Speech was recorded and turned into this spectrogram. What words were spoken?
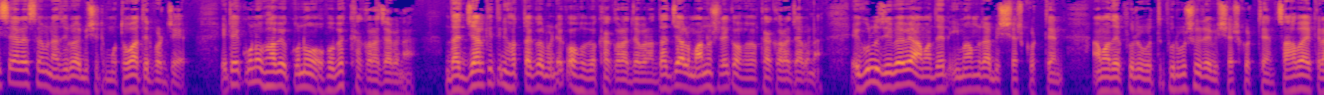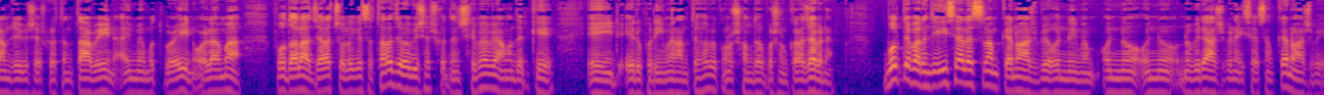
ইসা আলাহিসাম নাজিল হওয়ার বিষয়টি মতবাতের পর্যায়ের। এটা কোনোভাবে কোনো অপব্যাখ্যা করা যাবে না। দাজ্জালকে তিনি হত্যা করবেন, এটাকে অপব্যাখ্যা করা যাবে না। দাজ্জাল মানুষ, এটাকে অপব্যাখ্যা করা যাবে না। এগুলো যেভাবে আমাদের ইমামরা বিশ্বাস করতেন, আমাদের পূর্ববর্তী পূর্বসূরীরা বিশ্বাস করতেন, সাহাবা একরাম যে বিশ্বাস করতেন তাবেইন আইমামতবাইন ওলামা, ফোদালা যারা চলে গেছে, তারা যেভাবে বিশ্বাস করতেন, সেভাবে আমাদেরকে এই, এর উপর ইমান আনতে হবে, কোনো সন্দেহ পোষণ করা যাবে না। বলতে পারেন যে ঈসা আলাহিসাম কেন আসবে? অন্য ইমাম, অন্য অন্য নবীরা আসবে না? ঈসা আলাহিসাম কেন আসবে?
